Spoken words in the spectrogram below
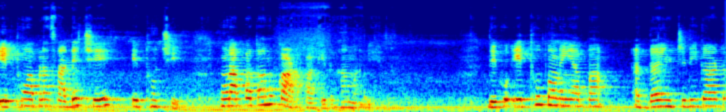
ਇੱਥੋਂ ਆਪਣਾ 6.5 ਇੱਥੋਂ 6 ਹੁਣ ਆਪਾਂ ਤੁਹਾਨੂੰ ਕਾਟ ਪਾ ਕੇ ਦਿਖਾਵਾਂਗੇ। ਦੇਖੋ, ਇੱਥੋਂ ਪਾਉਣੀ ਆ ਆਪਾਂ ਅੱਧਾ ਇੰਚ ਦੀ ਕਾਟ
